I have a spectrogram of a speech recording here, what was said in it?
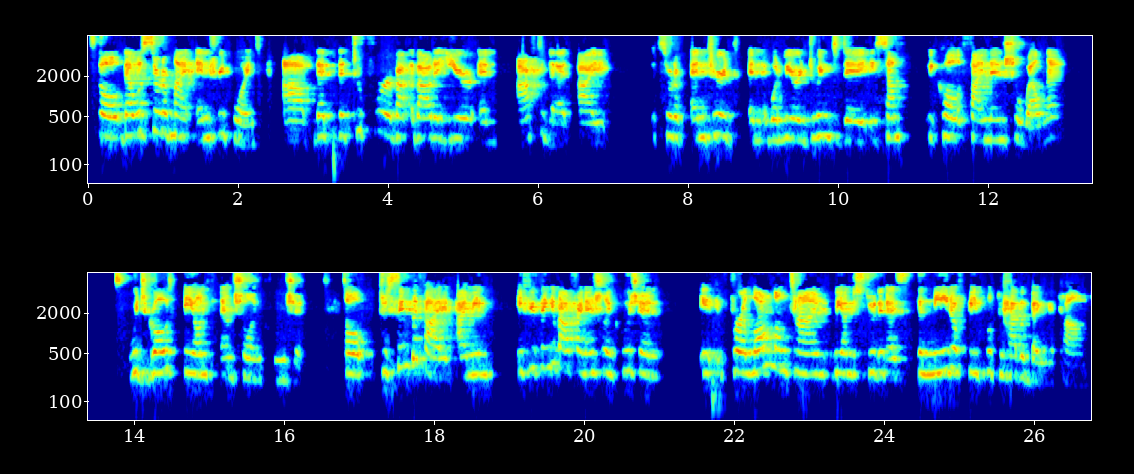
So that was sort of my entry point. Uh, that that took for about about a year, and after that, I sort of entered. And what we are doing today is some we call financial wellness, which goes beyond financial inclusion. So to simplify it, I mean, if you think about financial inclusion, it, for a long, long time, we understood it as the need of people to have a bank account.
